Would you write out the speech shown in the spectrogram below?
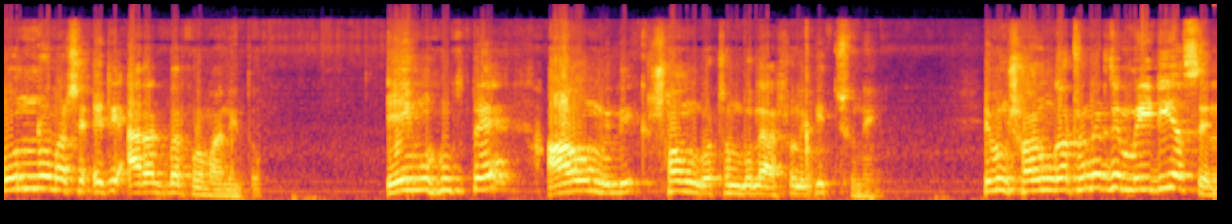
পনেরো মাসে এটি আর একবার প্রমাণিত। এই মুহূর্তে আওয়ামী লীগ সংগঠন বলে আসলে কিচ্ছু নেই। এবং সংগঠনের যে মিডিয়া সেল,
